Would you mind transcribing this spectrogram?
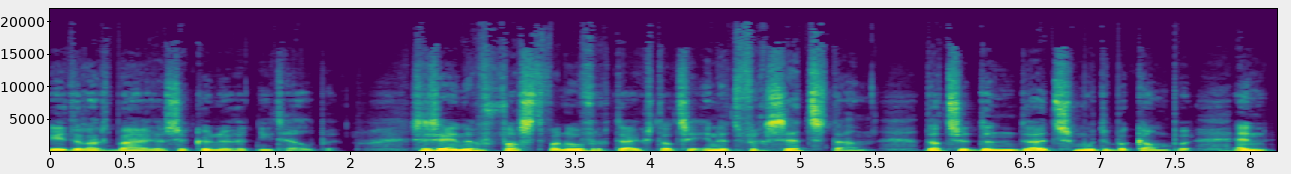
edelachtbare, ze kunnen het niet helpen. Ze zijn er vast van overtuigd dat ze in het verzet staan, dat ze den Duits moeten bekampen. En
